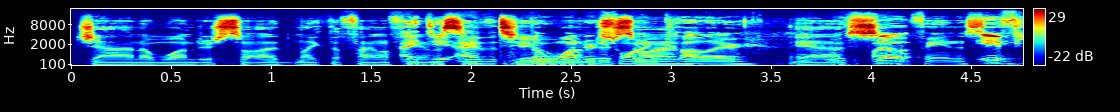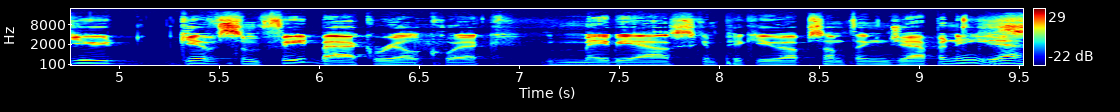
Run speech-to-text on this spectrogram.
John a Wonder Swan like the Final Fantasy I do. Fantasy I have 2 the Wonder Swan, color. Yeah. With So Final Fantasy. if you give some feedback real quick, maybe Alex can pick you up something Japanese. yeah,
